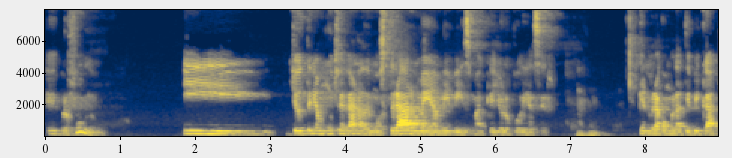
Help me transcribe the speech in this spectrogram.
eh, profundo. Y yo tenía mucha ganas de mostrarme a mí misma que yo lo podía hacer. Que no era como la típica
